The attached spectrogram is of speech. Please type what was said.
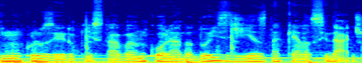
em um cruzeiro que estava ancorado há dois dias naquela cidade.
